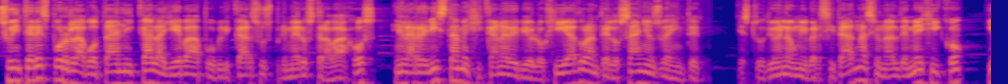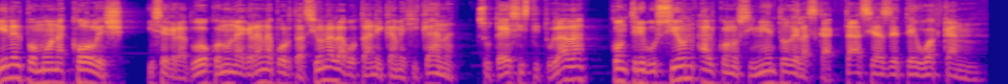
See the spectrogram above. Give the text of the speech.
Su interés por la botánica la lleva a publicar sus primeros trabajos en la Revista Mexicana de Biología durante los años 20. Estudió en la Universidad Nacional de México y en el Pomona College y se graduó con una gran aportación a la botánica mexicana. Su tesis titulada Contribución al conocimiento de las cactáceas de Tehuacán.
